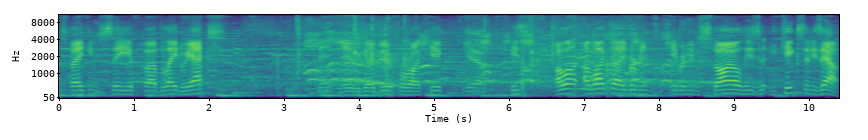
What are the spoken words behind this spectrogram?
He's faking to see if uh, Blade reacts. Then, there we go, beautiful right kick. Yeah, He's, I, li I like uh, Ibrahim's, Ibrahim's style. He's, he kicks and he's out.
